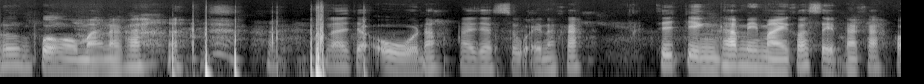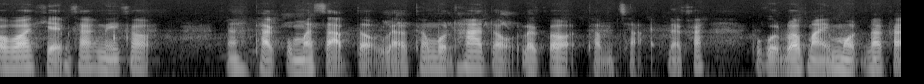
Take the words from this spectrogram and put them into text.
รุ่นพวงออกมานะคะ น่าจะโอนะน่าจะสวยนะคะ ที่จริงถ้ามีไหมก็เสร็จนะคะ เพราะว่าแขนข้างนี้ก็ถักออกมาสามดอกแล้วทั้งหมดห้าดอกแล้วก็ทำฉายนะคะ รากฏว่าไหมหมดนะคะ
